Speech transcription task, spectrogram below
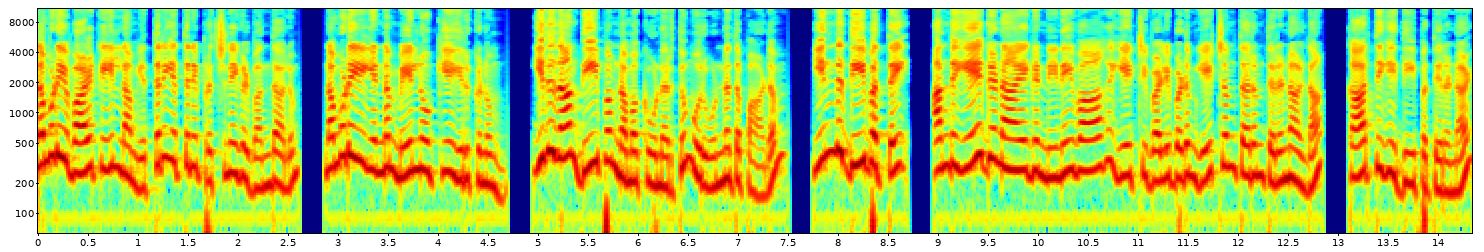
நம்முடைய வாழ்க்கையில் நாம் எத்தனை எத்தனை பிரச்சனைகள் வந்தாலும் நம்முடைய எண்ணம் மேல் நோக்கியே இருக்கணும். இதுதான் தீபம் நமக்கு உணர்த்தும் ஒரு உன்னத பாடம். இந்த தீபத்தை அந்த ஏகநாயகன் நினைவாக ஏற்றி வழிபடும் ஏற்றம் தரும் திருநாள்தான் கார்த்திகை தீப திருநாள்.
